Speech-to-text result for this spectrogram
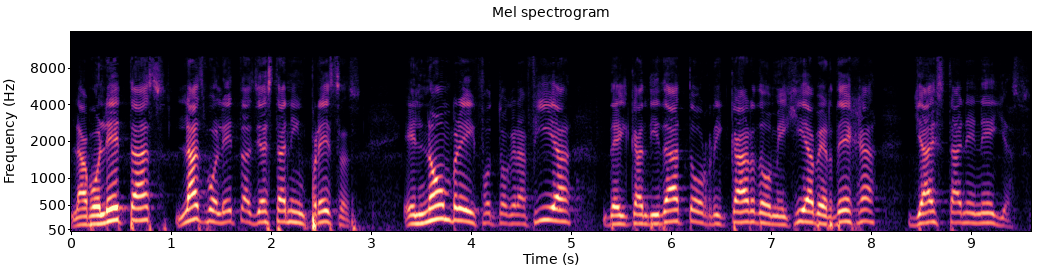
Las boletas, las boletas ya están impresas. El nombre y fotografía del candidato Ricardo Mejía Verdeja ya están en ellas.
